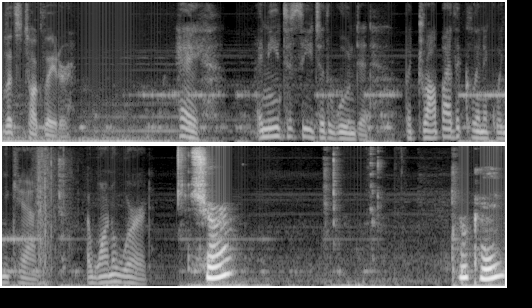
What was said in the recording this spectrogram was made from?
Let's talk later. Hey, I need to see to the wounded, but drop by the clinic when you can. I want a word. Sure. Okay.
